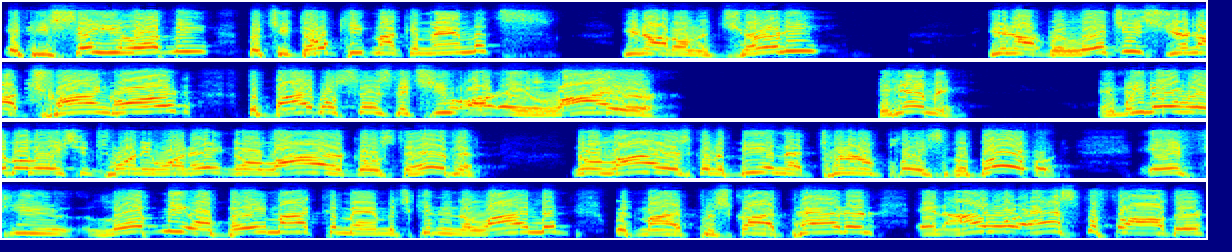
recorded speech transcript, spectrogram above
If you say you love me, but you don't keep my commandments, you're not on a journey. You're not religious. You're not trying hard. The Bible says that you are a liar. You hear me? And we know Revelation 21 8, no liar goes to heaven. No liar is going to be in that eternal place of abode. If you love me, obey my commandments, get in alignment with my prescribed pattern, and I will ask the Father,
